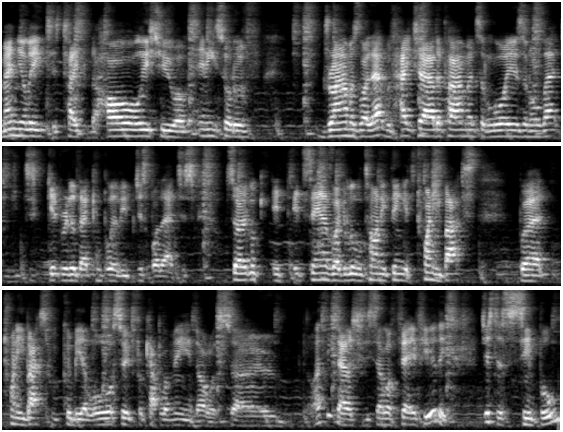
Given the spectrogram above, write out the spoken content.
manually to take the whole issue of any sort of dramas like that with HR departments and lawyers and all that. Just get rid of that completely just by that. Just so look, it, it sounds like a little tiny thing. It's twenty bucks but 20 bucks could be a lawsuit for a couple of million dollars. So I think they'll actually sell a fair few of these. Just a simple,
